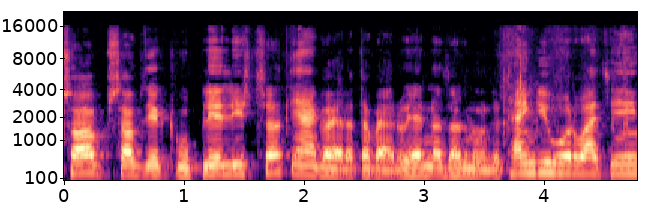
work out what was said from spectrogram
सब सब्जेक्टको प्लेलिस्ट छ त्यहाँ गएर तपाईँहरू हेर्न सक्नुहुन्छ। थ्याङ्क यू फर वाचिङ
